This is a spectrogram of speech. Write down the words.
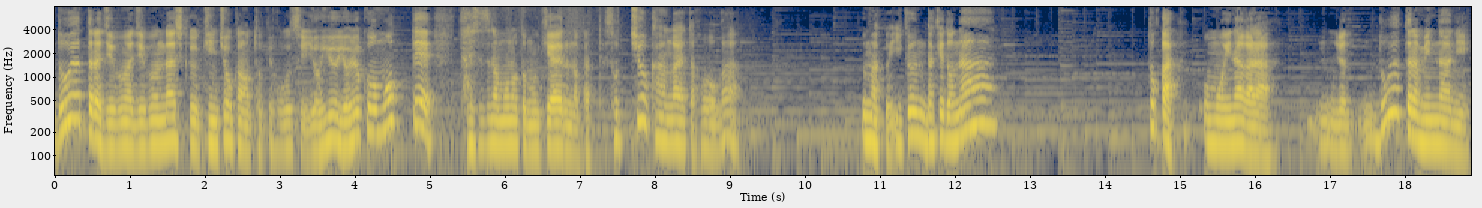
どうやったら自分は自分らしく緊張感を解きほぐす余裕、余力を持って大切なものと向き合えるのかって、そっちを考えた方がうまくいくんだけどなとか思いながら、じゃどうやったらみんなに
